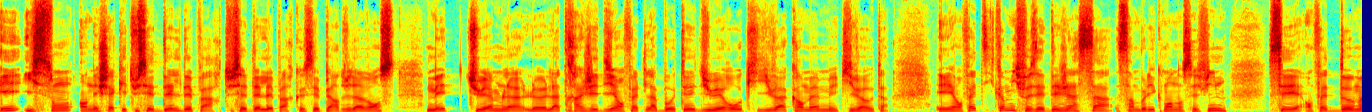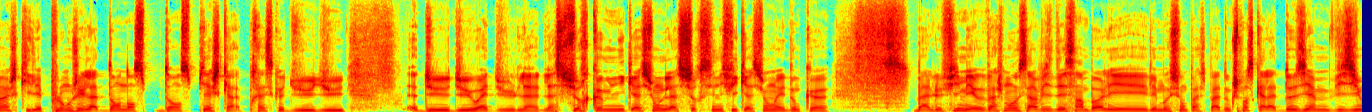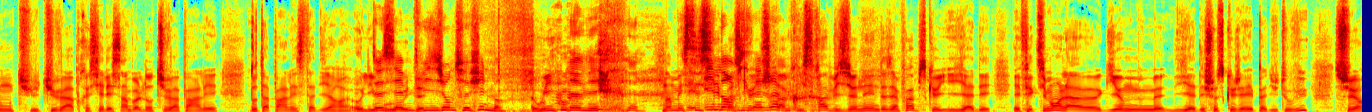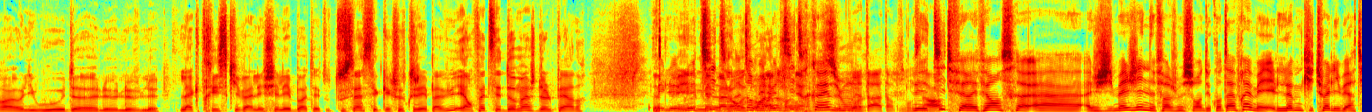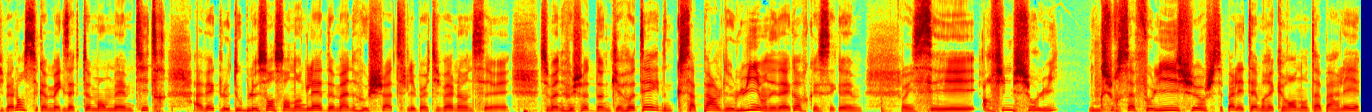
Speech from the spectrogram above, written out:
et ils sont en échec. Et tu sais dès le départ, tu sais dès le départ que c'est perdu d'avance, mais tu aimes la, le- la tragédie, en fait, la beauté du héros qui y va quand même et qui va au tas. Et en fait, comme il faisait déjà ça symboliquement dans ses films, c'est en fait dommage qu'il ait plongé là-dedans dans ce, dans ce piège presque du, du, du, du- ouais, du, la, de la surcommunication, de la sursignification. Et donc, euh, bah, le film est vachement au service des symboles et l'émotion passe pas. Donc, je pense qu'à la deuxième vision, tu, tu vas apprécier les symboles dont tu vas parler, dont tu as parlé, c'est-à-dire euh, Hollywood. Deuxième vision de ce film. Oui, Non mais non mais C'est si, parce qu'il sera, sera visionné une deuxième fois parce qu'il y a des effectivement là euh, Guillaume me- il y a des choses que j'avais pas du tout vues sur euh, Hollywood euh, le- le- le- l'actrice qui va lécher les bottes et tout. Tout ça c'est quelque chose que j'avais pas vu. Et en fait c'est dommage de le perdre. Mais le- le titre- malheureusement, attends, mais le titre, quand même, vision, Mais attends, attends, attends, Le titre fait référence à, à- j'imagine, enfin je me suis rendu compte après, mais L'homme qui tua Liberty Valance, c'est comme exactement le même titre, avec le double sens en anglais, The Man Who Shot Liberty Valance, et The Man Who Shot Don Quixote, donc ça parle de lui, on est d'accord que c'est quand même... Oui. C'est film sur lui. Donc sur sa folie, sur je sais pas les thèmes récurrents dont tu as parlé.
